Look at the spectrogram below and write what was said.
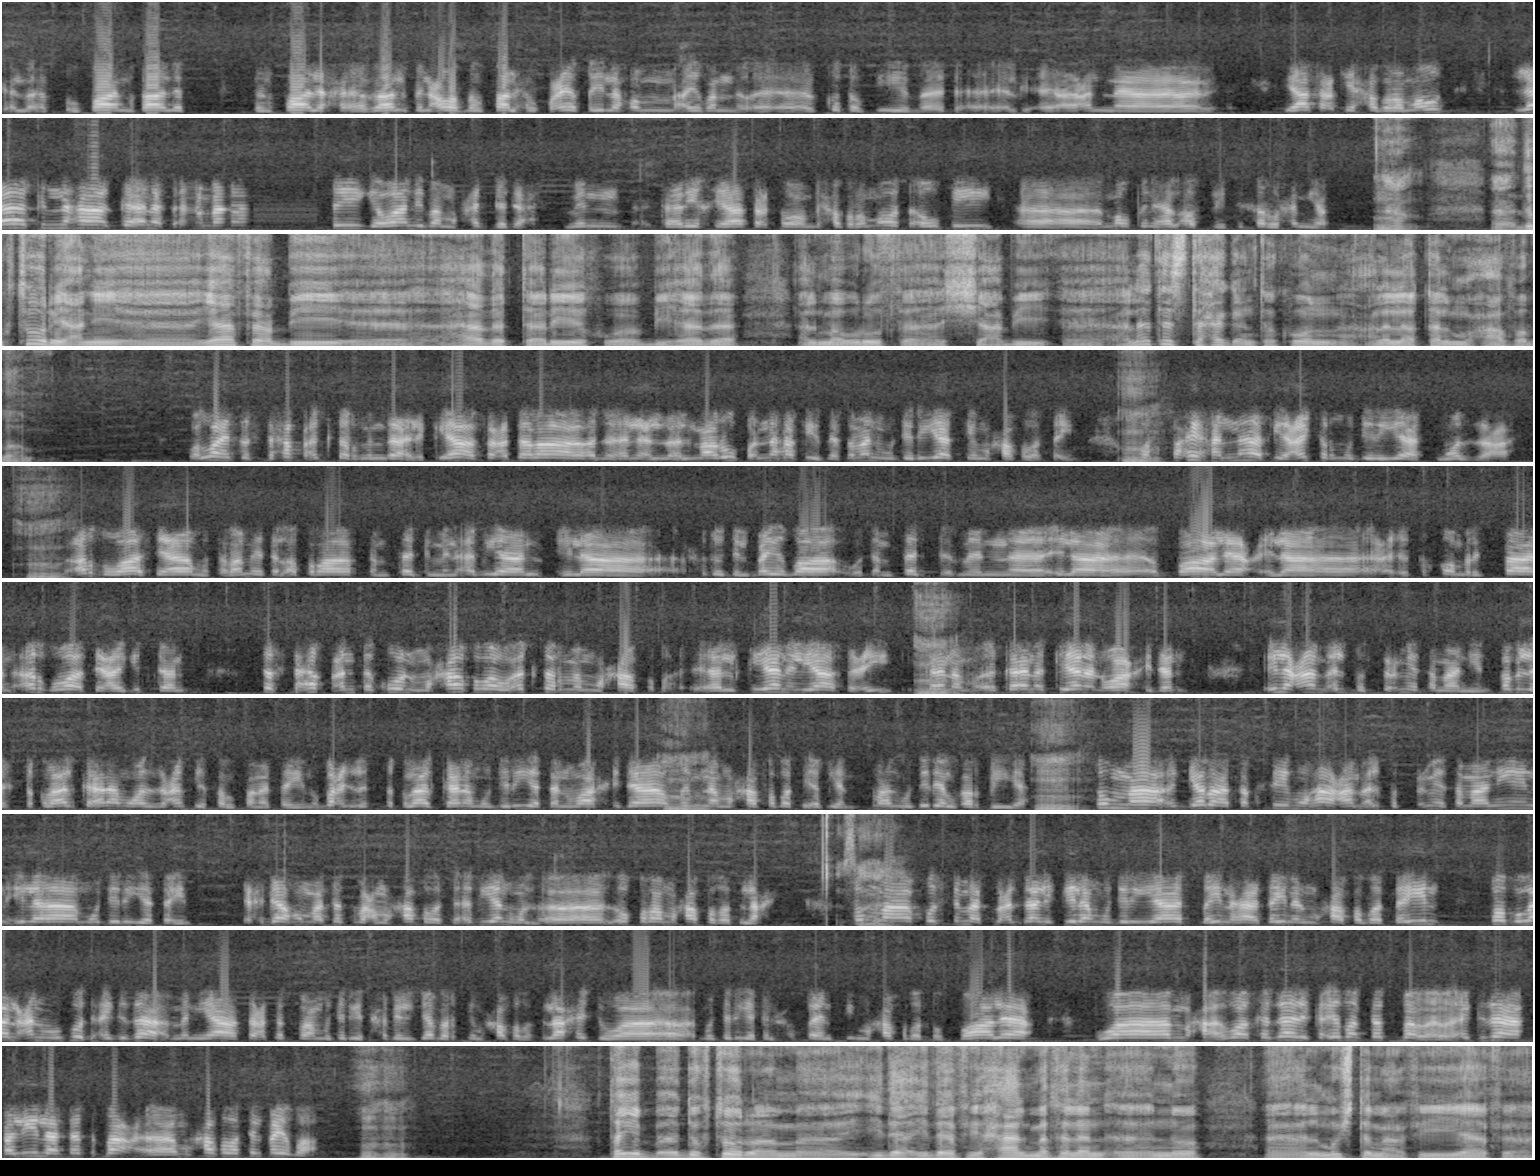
السلطان غالب بن صالح غالب بن عوض بن صالح القعيطي لهم أيضا آه، كتب في آه، عن آه، يافع في حضرموت لكنها كانت في جوانب محددة من تاريخ يافع سواء بحضرموت أو في موطنها الأصلي في سرو حمير. نعم دكتور يعني يافع بهذا التاريخ وبهذا الموروث الشعبي ألا تستحق أن تكون على الأقل محافظة والله تستحق أكثر من ذلك، يافع ترى المعروف أنها في ثمان مديريات في محافظتين،. والصحيح أنها في عشر مديريات موزعة،. ارض واسعة مترامية الأطراف تمتد من ابين إلى حدود البيضاء وتمتد من آه، إلى الضالع إلى تخوم ردفان، أرض واسعة جدا. تستحق أن تكون محافظة وأكثر من محافظة، الكيان اليافعي كان كان كيانا واحدا. إلى عام 1980 قبل الاستقلال كان موزعا في سلطنتين وبعد الاستقلال كان مديرية واحدة مم. ضمن محافظة ابين اسمها المديرية الغربية مم. ثم جرى تقسيمها عام 1980 إلى مديريتين إحداهما تتبع محافظة ابين والأخرى محافظة لحج ثم. قسمت بعد ذلك إلى مديريات بين هاتين المحافظتين فضلا عن وجود أجزاء من يافع تتبع مديرية حبيل الجبر في محافظة لاحج ومديرية الحسين في محافظة الضالع وكذلك أيضا تتبع أجزاء قليلة تتبع آه، محافظة البيضاء. طيب دكتور إذا إذا في حال مثلا آه، أنه آه، المجتمع في يافع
